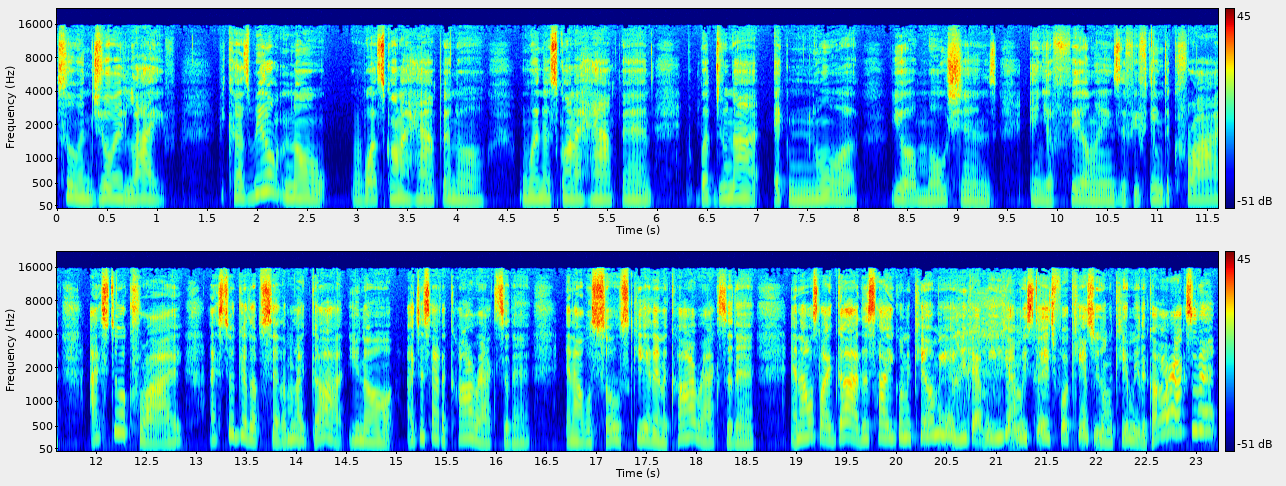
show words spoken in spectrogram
to enjoy life, because we don't know what's going to happen or when it's going to happen, but do not ignore your emotions and your feelings. If you need to cry, I still cry. I still get upset. I'm like, God, you know, I just had a car accident and I was so scared in a car accident. And I was like, God, this is how you're going to kill me? You got me, you got me stage four cancer. You're going to kill me in a car accident?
